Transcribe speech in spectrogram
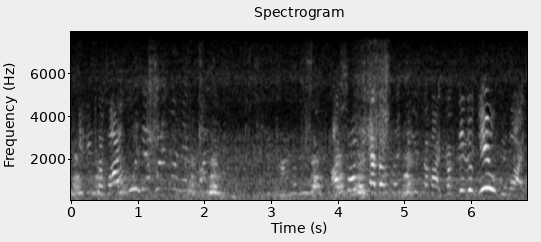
интересовать. А что меня должно интересовать? Как ты людей убиваешь?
